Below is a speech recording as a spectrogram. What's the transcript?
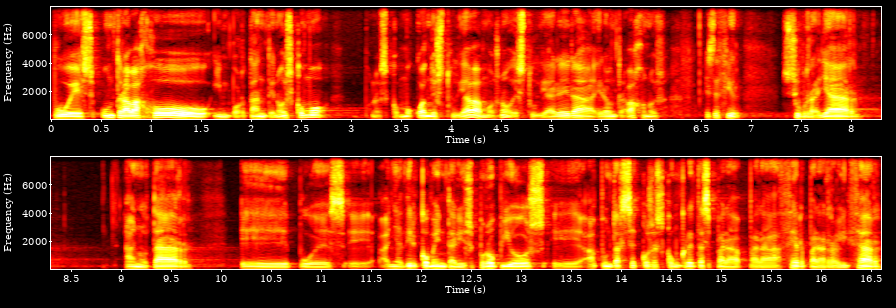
pues un trabajo importante, ¿no? Es como, es como cuando estudiábamos, ¿no? Estudiar era, era un trabajo, ¿no? Es decir, subrayar, anotar, eh, pues eh, añadir comentarios propios, eh, apuntarse cosas concretas para, hacer, para realizar.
